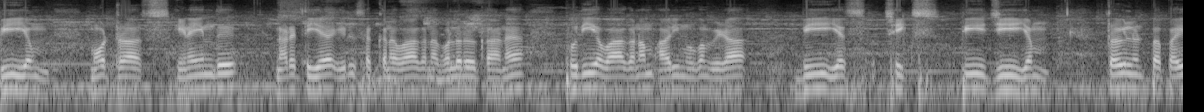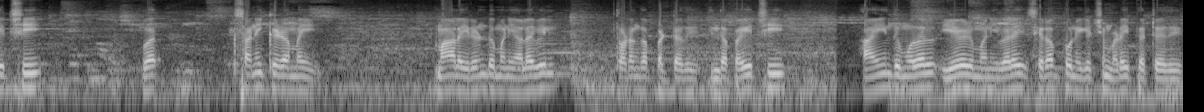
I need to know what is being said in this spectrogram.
பிஎம் மோட்டார்ஸ் இணைந்து நடத்திய இருசக்கர வாகன வல்லருக்கான புதிய வாகனம் அறிமுகம் விழா பிஎஸ் சிக்ஸ் பிஜிஎம் தொழில்நுட்ப பயிற்சி வ சனிக்கிழமை மாலை இரண்டு மணி அளவில் தொடங்கப்பட்டது. இந்த பயிற்சி ஐந்து முதல் ஏழு மணி வரை சிறப்பு நிகழ்ச்சி நடைபெற்றது.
